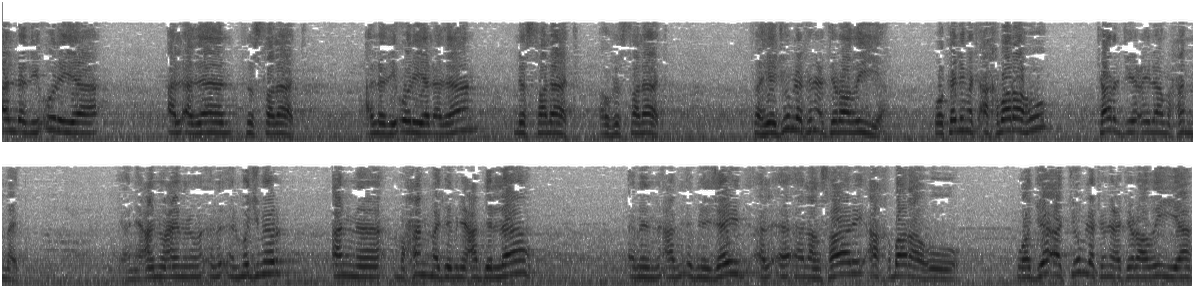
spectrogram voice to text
الذي أري الأذان في الصلاة الذي أري الأذان للصلاة أو في الصلاة. فهي جملة اعتراضية وكلمة أخبره ترجع إلى محمد. يعني عن نعيم المجمر أن محمد بن عبد الله بن ابن زيد الأنصاري أخبره وجاءت جملة اعتراضية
